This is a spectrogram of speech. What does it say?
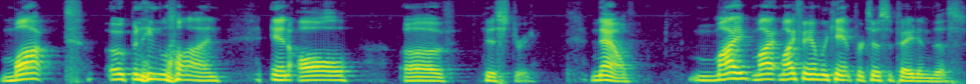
mocked opening line in all of history. Now, my, my, my family can't participate in this,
